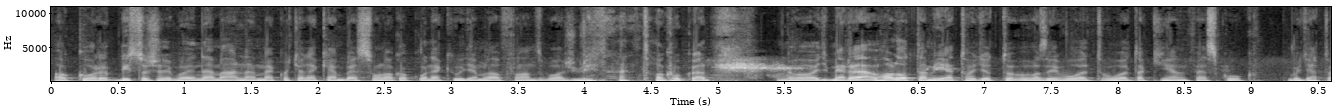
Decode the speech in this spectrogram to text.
akkor biztos vagyok, hogy nem állnám meg, hogyha nekem beszólnak, akkor ne küldjem le a francba a zsűri tagokat. Hogy, mert hallottam ilyet, hogy ott azért volt, voltak ilyen feszkók, vagy hát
